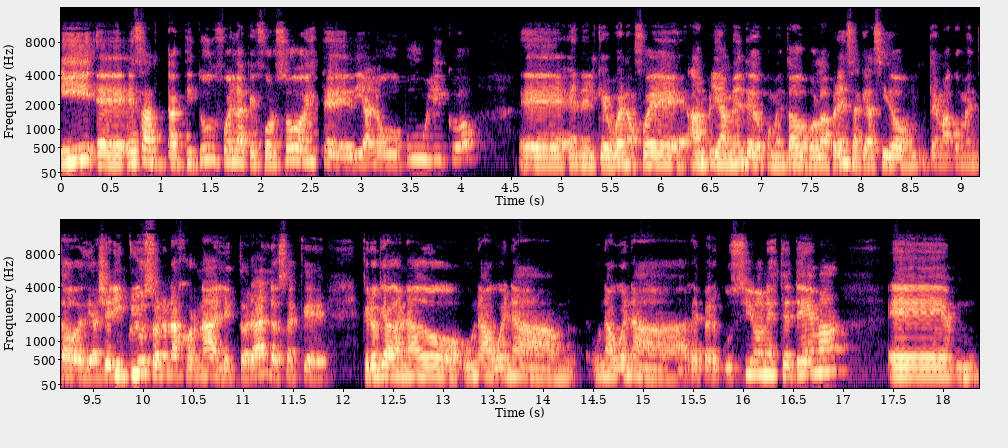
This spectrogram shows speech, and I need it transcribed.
Y eh, esa actitud fue la que forzó este diálogo público eh, en el que, bueno, fue ampliamente documentado por la prensa, que ha sido un tema comentado desde ayer, incluso en una jornada electoral, o sea que creo que ha ganado una buena, una buena repercusión este tema. Eh,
